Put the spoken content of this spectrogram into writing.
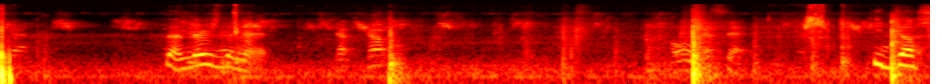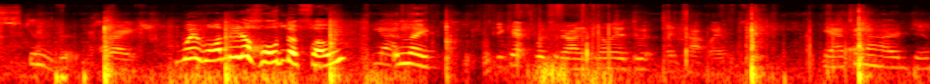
Yeah. Then there's the net. Yep, go. Oh, missed it. He just Give me this. All right. Wait, want me to hold the phone Yeah. and like? You can't switch it around. You can only do it like that way. Yeah, it's kind of hard to.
